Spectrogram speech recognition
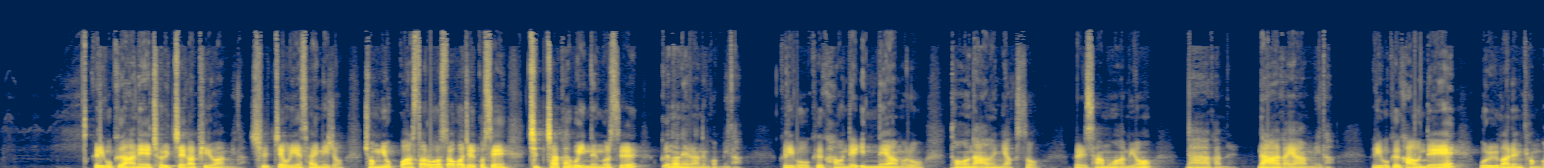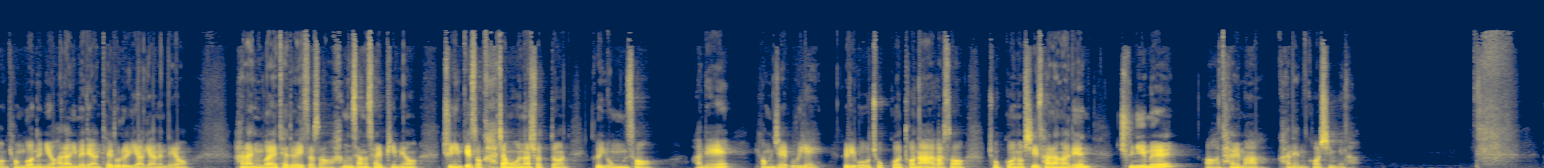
그리고 그 안에 절제가 필요합니다. 실제 우리의 삶이죠. 정욕과 썩어 썩어질 것에 집착하고 있는 것을 끊어내라는 겁니다. 그리고 그 가운데 인내함으로 더 나은 약속을 사모하며 나아감을 나아가야 합니다. 그리고 그 가운데에 올바른 경건, 경건은요 하나님에 대한 태도를 이야기하는데요. 하나님과의 태도에 있어서 항상 살피며 주님께서 가장 원하셨던 그 용서 안에 형제 우애 그리고 조건 더 나아가서 조건 없이 사랑하는 주님을 어, 닮아가는 것입니다.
